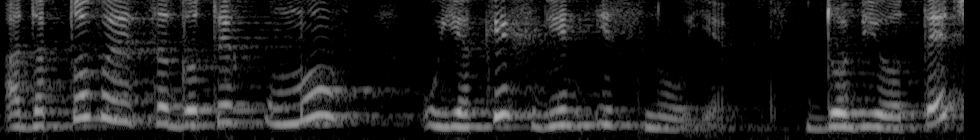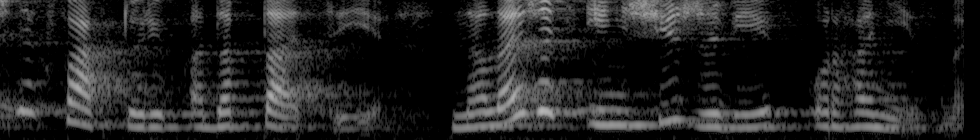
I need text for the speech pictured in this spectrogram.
адаптовується до тих умов, у яких він існує. До біотичних факторів адаптації належать інші живі організми.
